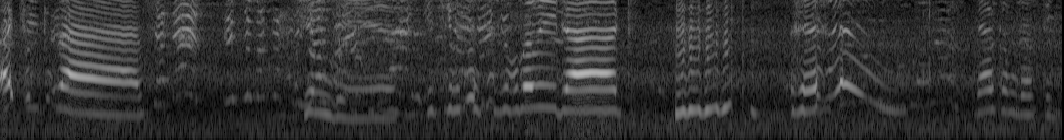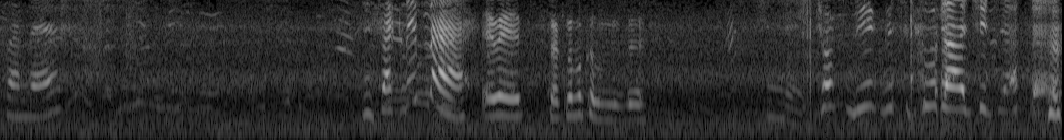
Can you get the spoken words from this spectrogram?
Ay çok güzel. Şimdi hiç kimse sizi bulamayacak. Gel bakalım göz kızı sen de. Siz saklayayım mı? Evet sakla bakalım bizi. Şimdi çok büyük bir çukur açacağım.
